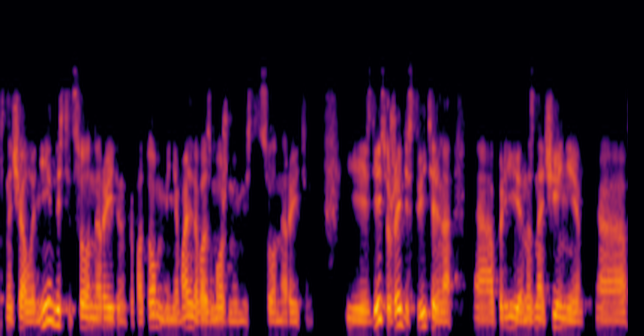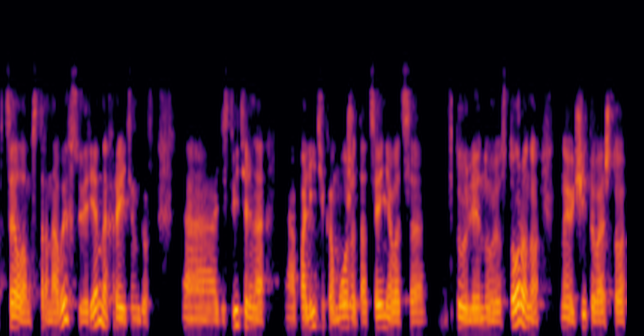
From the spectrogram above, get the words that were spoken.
сначала не инвестиционный рейтинг, а потом минимально возможный инвестиционный рейтинг. И здесь уже действительно при назначении в целом страновых суверенных рейтингов действительно политика может оцениваться в ту или иную сторону, но и учитывая, что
